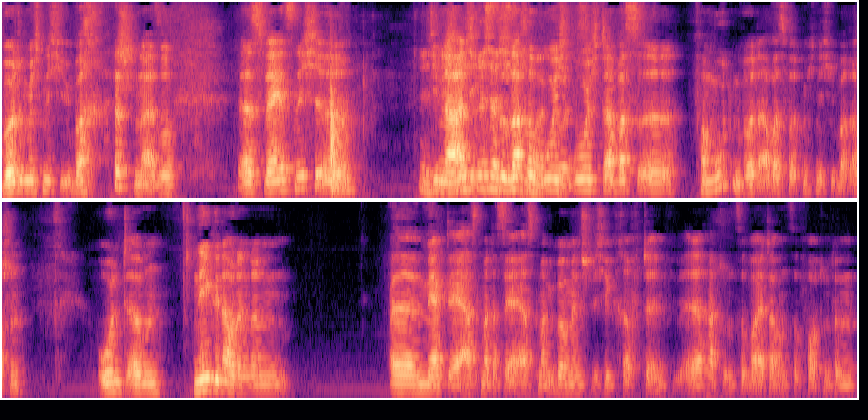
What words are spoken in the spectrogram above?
würde mich nicht überraschen. Also es wäre jetzt nicht äh, Ich- die naheliegendste Sache, wo ich, wo ich da was äh, vermuten würde, aber es würde mich nicht überraschen. Und ähm, nee, genau, dann, dann äh, merkt er erstmal, dass er erstmal übermenschliche Kräfte äh, hat und so weiter und so fort. Und dann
